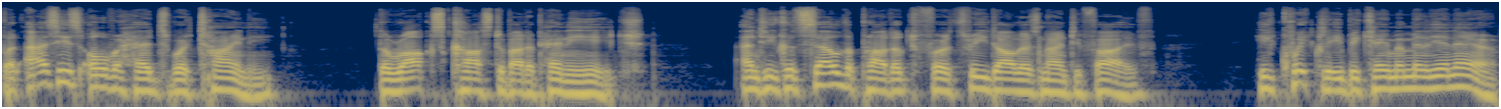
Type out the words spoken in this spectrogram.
but as his overheads were tiny, the rocks cost about a penny each, and he could sell the product for $3.95. He quickly became a millionaire.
